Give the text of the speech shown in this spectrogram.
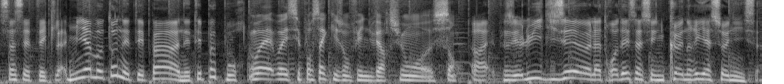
ça c'était clair. Miyamoto n'était pas, n'était pas pour. Ouais, ouais, c'est pour ça qu'ils ont fait une version euh, sans. Ouais, parce que lui il disait euh, la 3D ça c'est une connerie à Sony ça.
